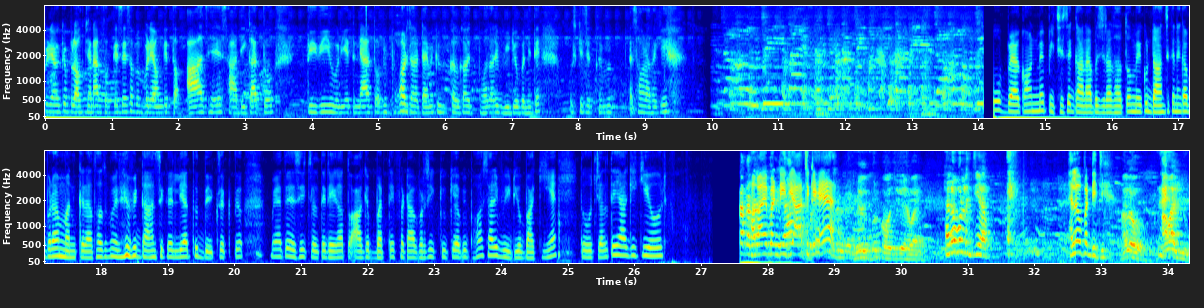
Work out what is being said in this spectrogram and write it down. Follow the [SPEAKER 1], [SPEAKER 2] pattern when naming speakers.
[SPEAKER 1] बढ़िया होंगे blog channel तो कैसे सब बढ़िया होंगे। तो आज है शादी का तो दीदी हो रही है तैयार तो अभी बहुत ज़्यादा टाइम है, क्योंकि कल का बहुत सारे वीडियो बने थे। उसके चक्कर में ऐसा हो रहा था कि वो बैकग्राउंड में पीछे से गाना बज रहा था तो मेरे को डांस करने का बड़ा मन कर रहा था तो मैंने भी डांस कर लिया तो देख सकते हो। मेरा तो ऐसे ही चलते रहेगा तो आगे बढ़ते फटाफट से, क्योंकि अभी बहुत सारे वीडियो बाकी है तो चलते हैं आगे की ओर। हमारे पंडित जी आ चुके हैं।
[SPEAKER 2] बिल्कुल पहुँच गए भाई।
[SPEAKER 1] हेलो बोल लीजिए आप। Hello Pandit ji.
[SPEAKER 2] Hello how are you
